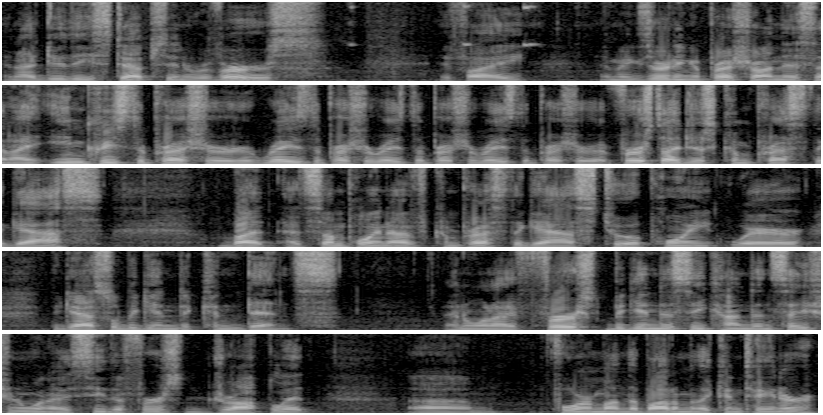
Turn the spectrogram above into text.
and I do these steps in reverse, if I am exerting a pressure on this and I increase the pressure, raise the pressure, raise the pressure, raise the pressure, at first I just compress the gas, but at some point I've compressed the gas to a point where the gas will begin to condense. And when I first begin to see condensation, when I see the first droplet um, form on the bottom of the container,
